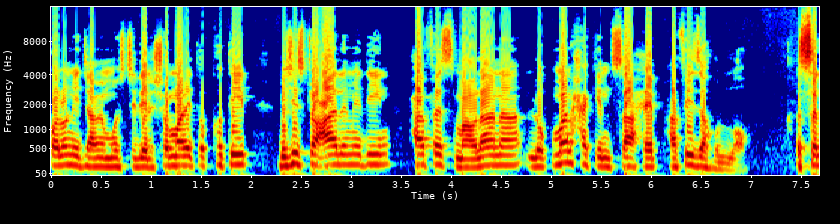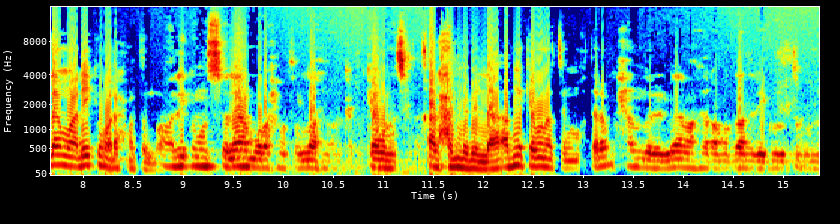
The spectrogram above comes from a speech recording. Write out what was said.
কলোনি জামে মসজিদের সম্মানিত খতিব বিশিষ্ট আলেমে দিন হাফেজ মাওলানা লোকমান হাকিম সাহেব হাফিজাহুল্লাহ। আসসালামু আলাইকুম রহমতুল্লাহ ওয়ালাইকুম আসসালাম ওয়া রাহমাতুল্লাহি ওয়া বারাকাতুহু কেমন আছেন? আলহামদুলিল্লাহ। আপনি কেমন আছেন মুহতারাম? আলহামদুলিল্লাহ মাহে রমাদানের এই গুরুত্বপূর্ণ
